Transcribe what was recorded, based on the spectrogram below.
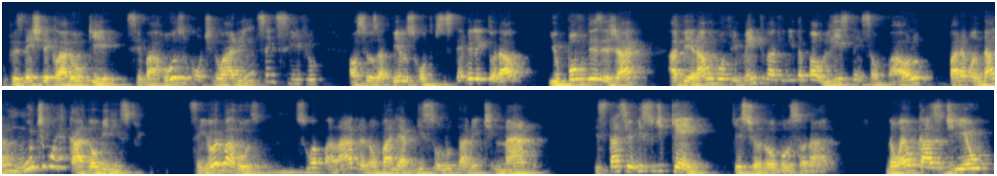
O presidente declarou que, se Barroso continuar insensível aos seus apelos contra o sistema eleitoral e o povo desejar, haverá um movimento na Avenida Paulista, em São Paulo, para mandar um último recado ao ministro. Senhor Barroso, sua palavra não vale absolutamente nada. Está a serviço de quem? questionou Bolsonaro. Não é o caso de eu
